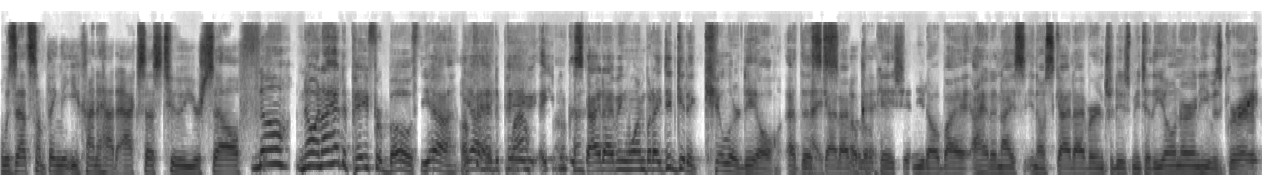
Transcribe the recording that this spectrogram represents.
Was that something that you kind of had access to yourself? No, no, and I had to pay for both. Yeah, okay. yeah, I had to pay wow. even okay. the skydiving one, but I did get a killer deal at the nice. skydiver okay. location. You know, by I had a nice, you know, skydiver introduced me to the owner, and he was great.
